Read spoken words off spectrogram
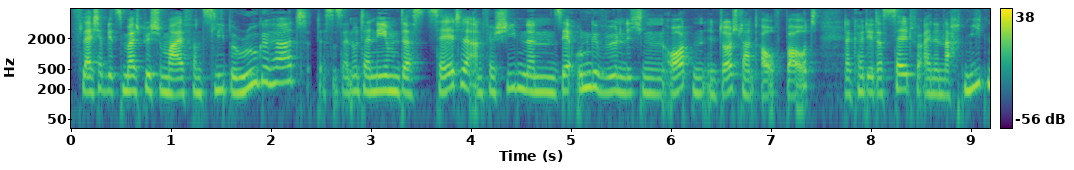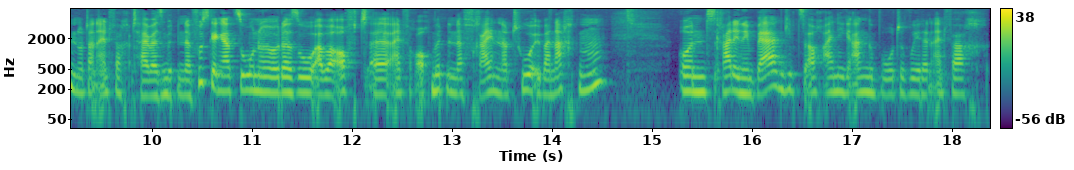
Vielleicht habt ihr zum Beispiel schon mal von Sleeperoo gehört. Das ist ein Unternehmen, das Zelte an verschiedenen sehr ungewöhnlichen Orten in Deutschland aufbaut. Dann könnt ihr das Zelt für eine Nacht mieten und dann einfach teilweise mitten in der Fußgängerzone oder so, aber oft äh, einfach auch mitten in der freien Natur übernachten. Und gerade in den Bergen gibt es auch einige Angebote, wo ihr dann einfach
